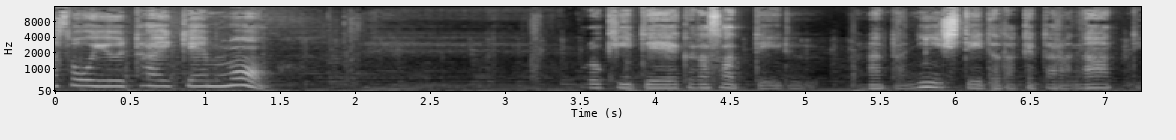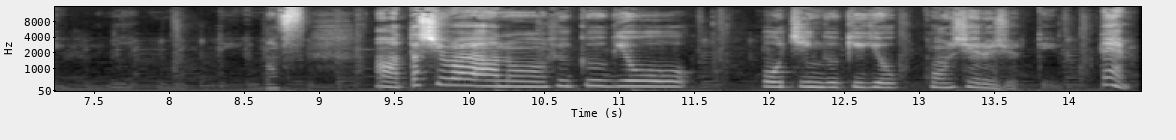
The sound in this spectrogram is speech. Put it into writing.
あ、そういう体験も、えー、これを聞いてくださっているあなたにしていただけたらなっていうます。まあ、私はあの副業コーチング企業コンシェルジュって言って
